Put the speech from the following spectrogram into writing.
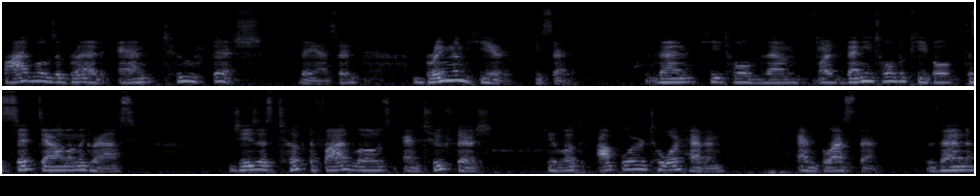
five loaves of bread and two fish, they answered. Bring them here, he said. Then he told them, or then he told the people to sit down on the grass. Jesus took the five loaves and two fish. He looked upward toward heaven and blessed them. Then,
